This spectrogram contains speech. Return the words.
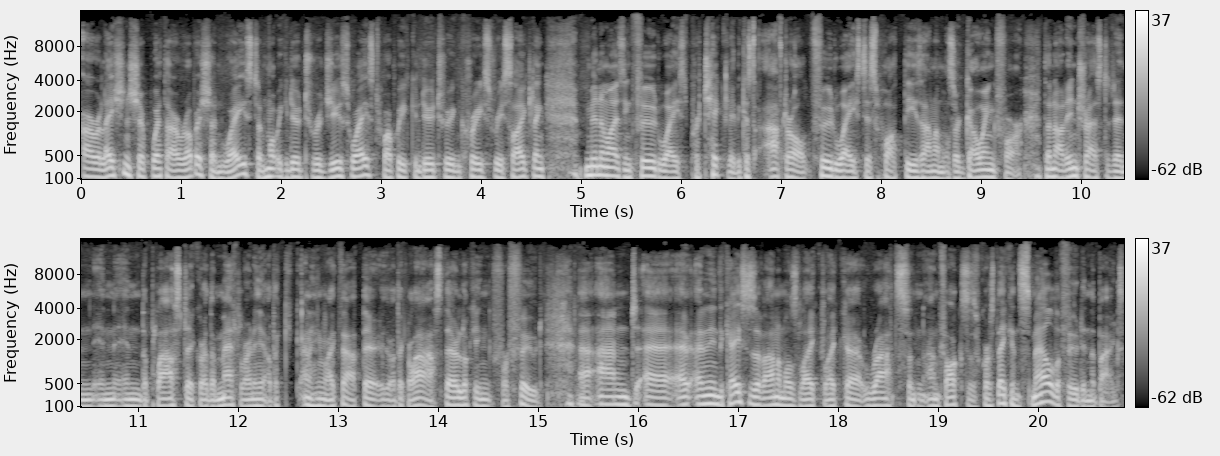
our relationship with our rubbish and waste and what we can do to reduce waste, what we can do to increase recycling, minimizing food waste, particularly because, after all, food waste is what these animals are going for. They're not interested in, in, in the plastic or the metal or anything, anything like that, They're, or the glass. They're looking for food. Uh, and uh, and in the cases of animals like, like uh, rats and, and foxes, of course, they can smell the food in the bags.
